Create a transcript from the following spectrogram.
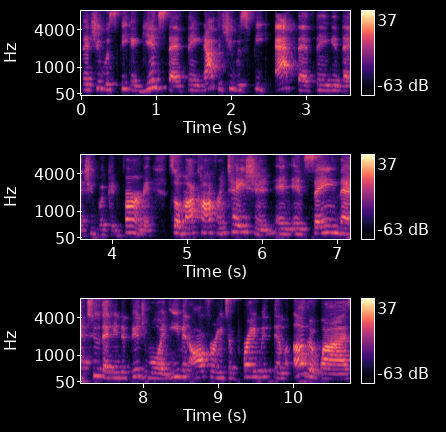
that you would speak against that thing, not that you would speak at that thing and that you would confirm it. So my confrontation and, and saying that to that individual and even offering to pray with them otherwise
